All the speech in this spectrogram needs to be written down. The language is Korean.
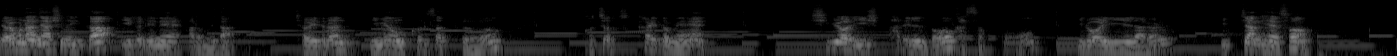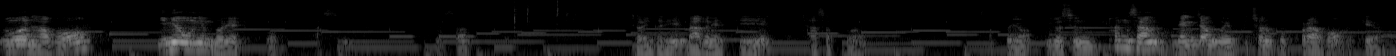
여러분 안녕하십니까 이그린의 하루입니다. 저희들은 이명 콘서트 고척 스카이돔에 12월 28일도 갔었고 1월 2일 날은 입장해서 응원하고 이명웅님 노래 듣고 왔습니다. 그래서 저희들이 마그네틱 자석도 샀고요. 이것은 항상 냉장고에 붙여놓고 보라고 이렇게 예,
